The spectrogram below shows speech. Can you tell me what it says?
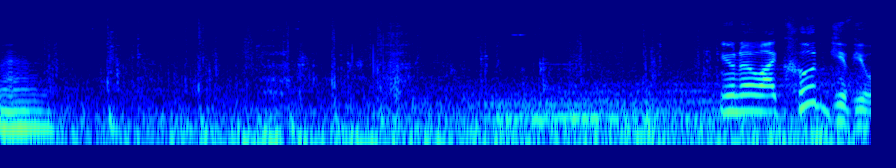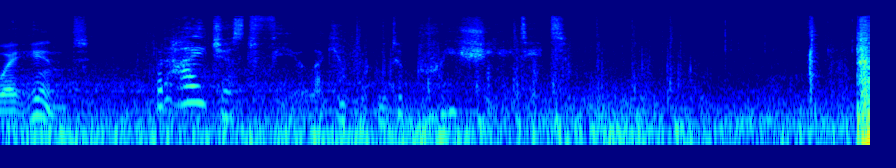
man. You know, I could give you a hint, but I just feel like you wouldn't appreciate it. Time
